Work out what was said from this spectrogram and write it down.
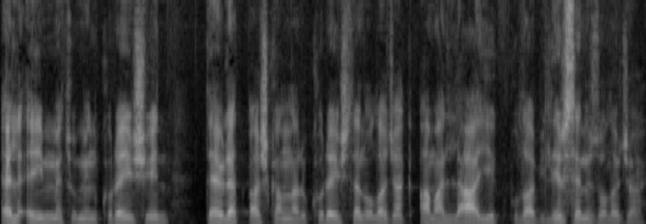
el eimmetu min Kureyş'in devlet başkanları Kureyş'ten olacak ama layık bulabilirseniz olacak.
